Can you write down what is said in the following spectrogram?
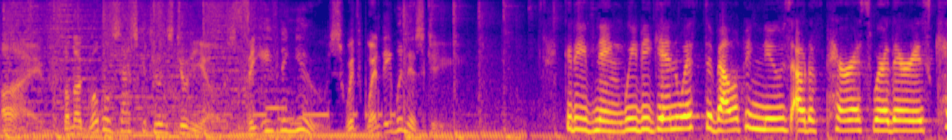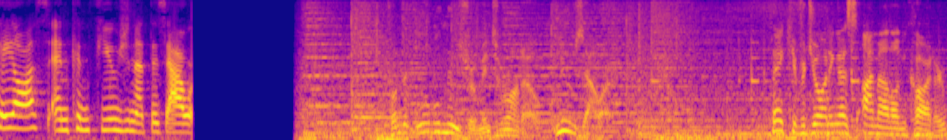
Live from the Global Saskatoon Studios, the Evening News with Wendy Winiski. Good evening. We begin with developing news out of Paris where there is chaos and confusion at this hour. From the Global Newsroom in Toronto, News Hour. Thank you for joining us. I'm Alan Carter.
